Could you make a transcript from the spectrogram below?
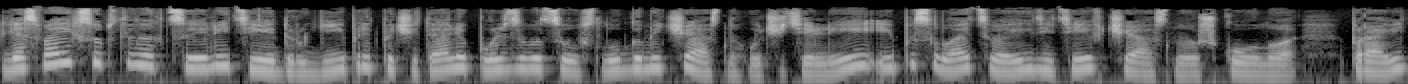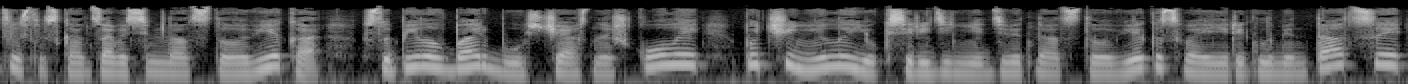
Для своих собственных целей те и другие предпочитали пользоваться услугами частных учителей и посылать своих детей в частную школу. Правительство с конца XVIII века вступило в борьбу с частной школой, подчинило ее к середине XIX века своей регламентации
